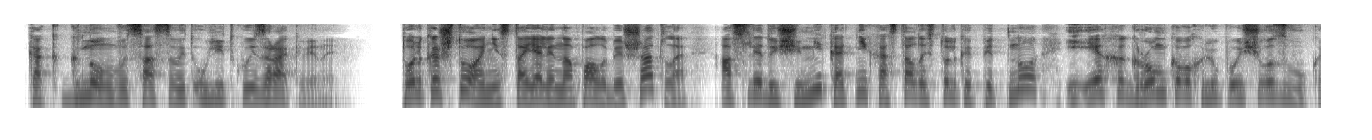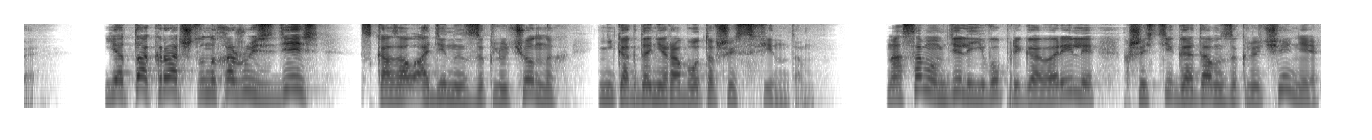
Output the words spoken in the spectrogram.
как гном высасывает улитку из раковины. Только что они стояли на палубе шаттла, а в следующий миг от них осталось только пятно и эхо громкого хлюпающего звука. «Я так рад, что нахожусь здесь!» сказал один из заключенных, никогда не работавший с финтом. На самом деле его приговорили к шести годам заключения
